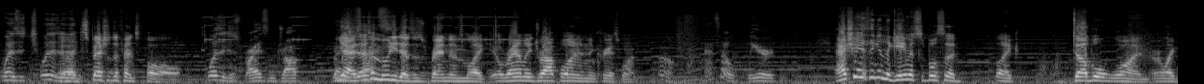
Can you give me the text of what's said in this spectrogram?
What is it? What is it Uh, like? special defense fall. What is it? Just rise and drop. yeah, that's what? Moody does. Is random like it'll randomly drop one and increase one. Oh, that's a weird. Actually, I think in the game it's supposed to like double one or like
